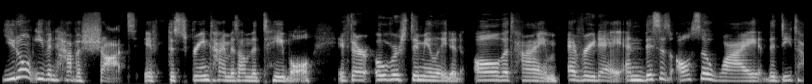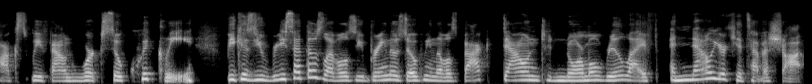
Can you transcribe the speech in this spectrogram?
you don't even have a shot if the screen time is on the table, if they're overstimulated all the time, every day. And this is also why the detox we found works so quickly because you reset those levels, you bring those dopamine levels back down to normal real life. And now your kids have a shot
